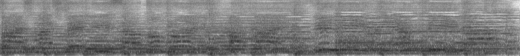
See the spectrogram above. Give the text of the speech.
Faz mais feliz a mamãe, o papai, o filhinho e a filha.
